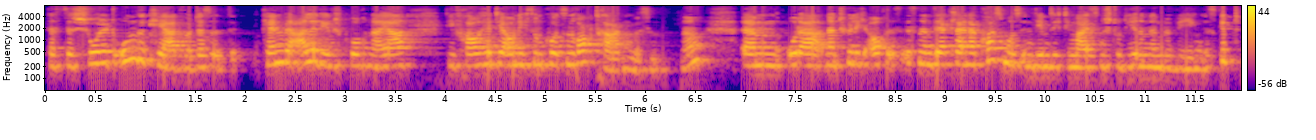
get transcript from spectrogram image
dass das Schuld umgekehrt wird. Das kennen wir alle den Spruch, naja, die Frau hätte ja auch nicht so einen kurzen Rock tragen müssen. Ne? Ähm, oder natürlich auch, es ist ein sehr kleiner Kosmos, in dem sich die meisten Studierenden bewegen. Es gibt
